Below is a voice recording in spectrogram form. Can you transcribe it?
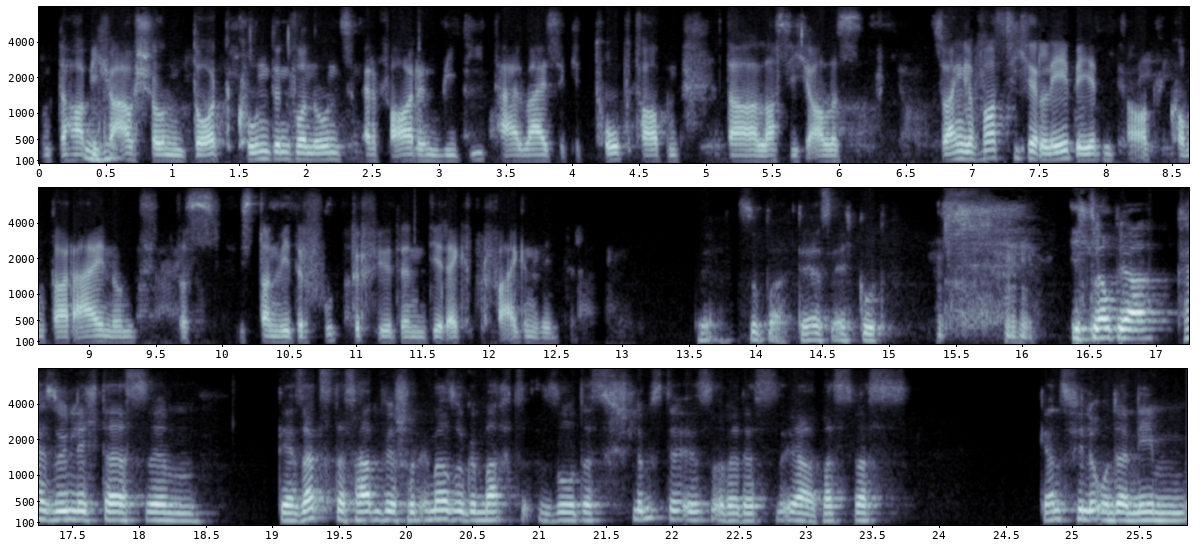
Und da habe ich mhm. auch schon dort Kunden von uns erfahren, wie die teilweise getobt haben. Da lasse ich alles, so eigentlich was ich erlebe jeden Tag, kommt da rein und das ist dann wieder Futter für den Direktor Feigenwinter. Ja, super, der ist echt gut. Ich glaube ja persönlich, dass ähm, der Satz, das haben wir schon immer so gemacht, so das Schlimmste ist oder das, ja, was, was ganz viele Unternehmen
